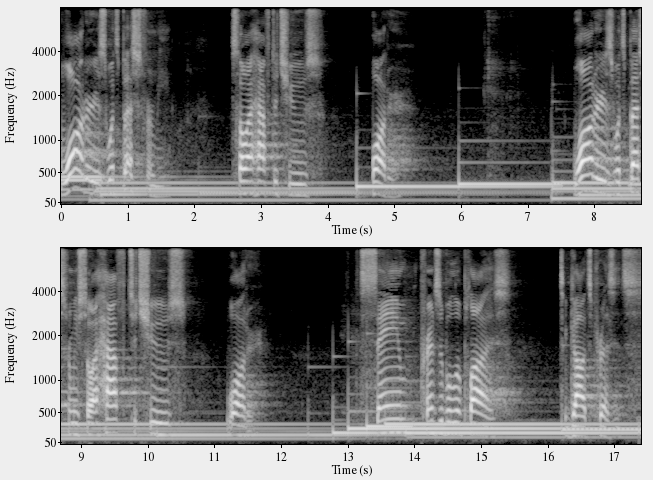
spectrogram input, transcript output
water is what's best for me. So I have to choose water. Water is what's best for me, so I have to choose water. Same principle applies to God's presence.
